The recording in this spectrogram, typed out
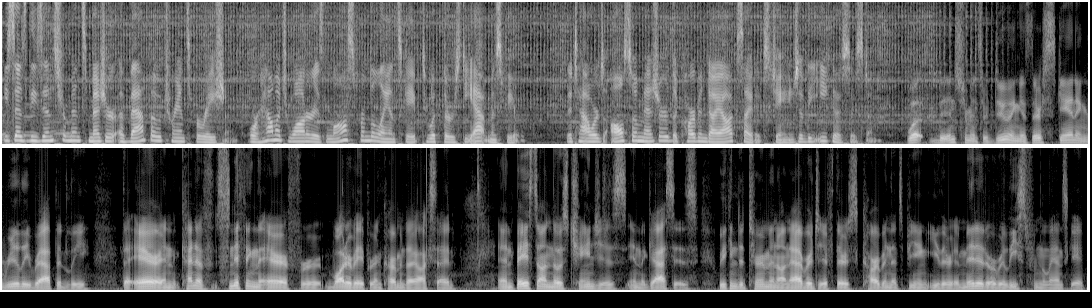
He says these instruments measure evapotranspiration, or how much water is lost from the landscape to a thirsty atmosphere. The towers also measure the carbon dioxide exchange of the ecosystem. What the instruments are doing is they're scanning really rapidly the air and kind of sniffing the air for water vapor and carbon dioxide. And based on those changes in the gases, we can determine on average if there's carbon that's being either emitted or released from the landscape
